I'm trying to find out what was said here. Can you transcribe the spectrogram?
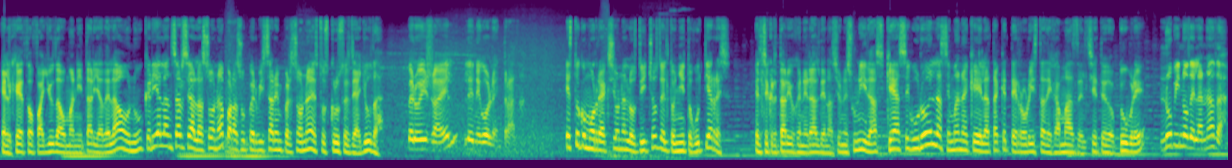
El Head of Ayuda Humanitaria de la ONU quería lanzarse a la zona para supervisar en persona estos cruces de ayuda, pero Israel le negó la entrada. Esto como reacción a los dichos del Toñito Gutiérrez, el secretario general de Naciones Unidas, que aseguró en la semana que el ataque terrorista de Hamas del 7 de octubre no vino de la nada,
